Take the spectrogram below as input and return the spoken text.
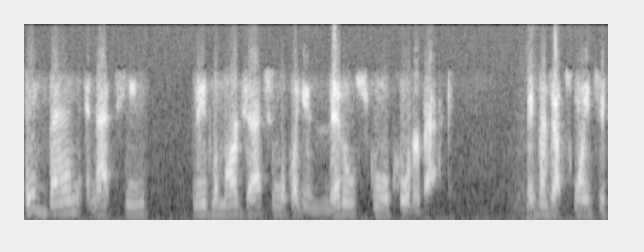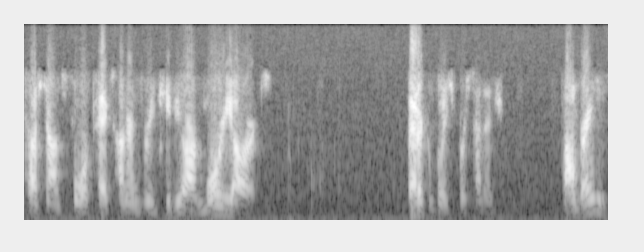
Big Ben and that team made Lamar Jackson look like a middle school quarterback. Big Ben's got 22 touchdowns, four picks, 103 QBR, more yards, better completion percentage. Tom Brady,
